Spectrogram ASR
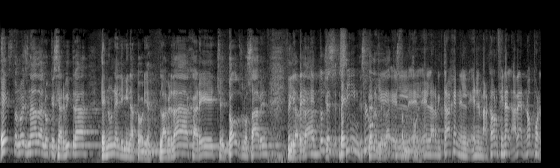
esto no es nada lo que se arbitra en una eliminatoria. La verdad, Jareche, todos lo saben. y la verdad, entonces sí influye el, arbitraje en el, en el, marcador final. A ver, no por,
